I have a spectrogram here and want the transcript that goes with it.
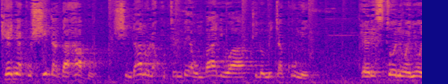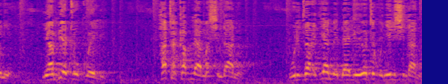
Kenya kushinda dhahabu shindano la kutembea umbali wa kilomita kumi. Heristoni Wanyonyi, niambie tu kweli, hata kabla ya mashindano ulitarajia medali yoyote kwenye hili shindano?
